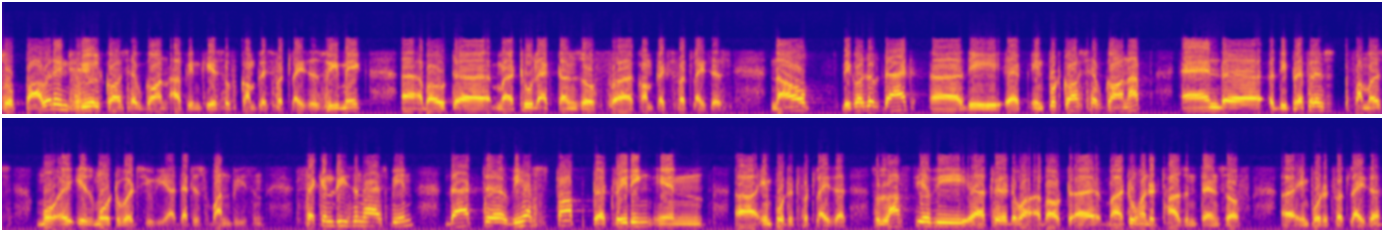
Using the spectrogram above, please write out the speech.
So power and fuel costs have gone up in case of complex fertilizers. We make uh, about uh, 2 lakh tons of uh, complex fertilizers. Now, because of that, uh, the uh, input costs have gone up and uh, the preference of farmers more, is more towards urea. That is one reason. Second reason has been that uh, we have stopped uh, trading in uh, imported fertilizer. So last year we traded about 200,000 tons of imported fertilizer,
